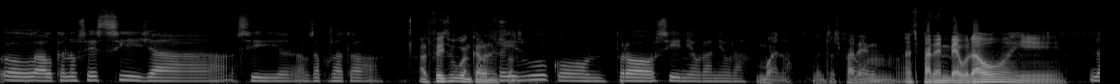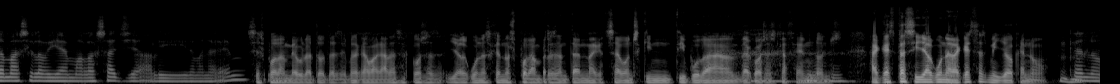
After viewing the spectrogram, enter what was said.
El, el que no sé és si ja si els ha posat a, Al Facebook encara al no hi són. Facebook, o, on, però sí, n'hi haurà, n'hi haurà. Bueno, doncs esperem, esperem veure-ho i Demà, si la veiem a l'assaig, ja li demanarem. si es poden veure totes, eh? perquè a vegades coses, hi ha algunes que no es poden presentar en aquest- segons quin tipus de, de coses que fem. Doncs aquesta, si hi ha alguna d'aquestes, millor que no. Que no,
